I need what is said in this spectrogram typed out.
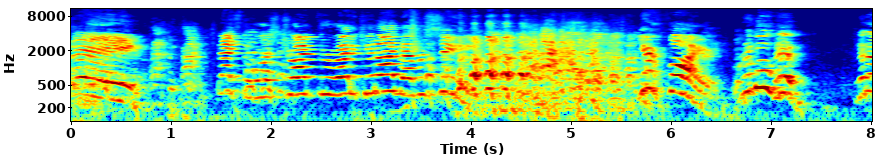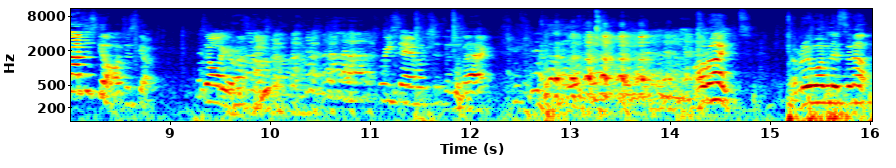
Hey! That's the worst drive-through etiquette I've ever seen. You're fired. Remove him! No, no, I'll just go. I'll just go. It's all yours. Keep it. Free sandwiches in the back. All right, everyone listen up.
